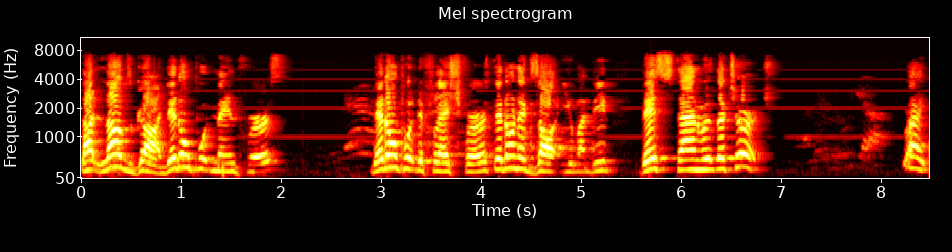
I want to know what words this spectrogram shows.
that loves God. They don't put men first. They don't put the flesh first. They don't exalt human beings. They stand with the church. Right.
